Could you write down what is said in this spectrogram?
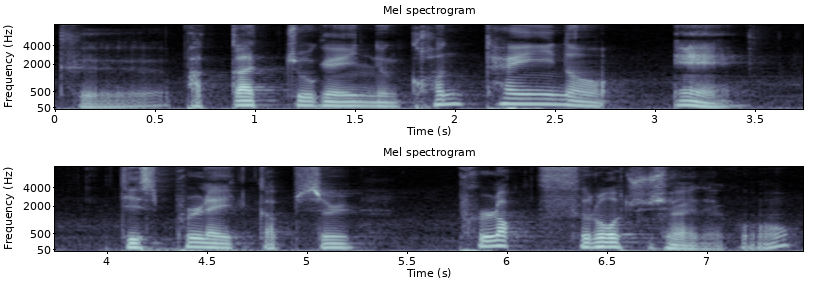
그 바깥쪽에 있는 컨테이너에 디스플레이 값을 flex로 주셔야 되고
